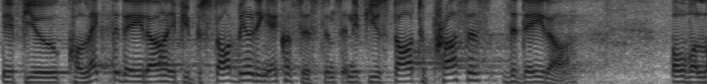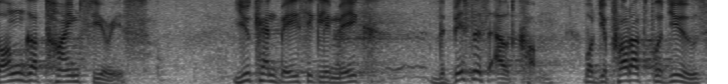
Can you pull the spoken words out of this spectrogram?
if you collect the data, if you start building ecosystems, and if you start to process the data over longer time series, you can basically make the business outcome, what your products produce,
